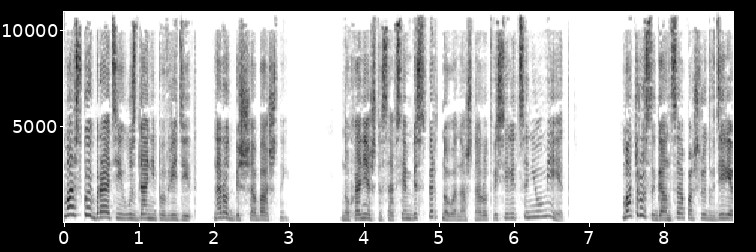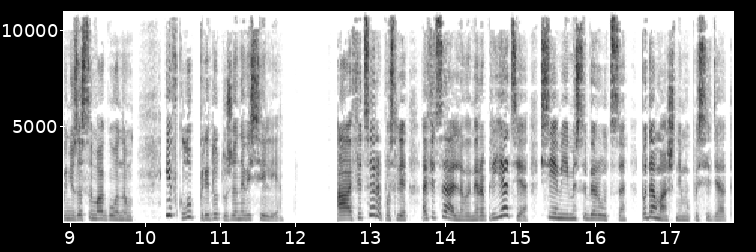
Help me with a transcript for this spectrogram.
Морской братьей узда не повредит, народ бесшабашный. Но, конечно, совсем без спиртного наш народ веселиться не умеет. Матросы гонца пошлют в деревню за самогоном, и в клуб придут уже на веселе. А офицеры после официального мероприятия семьями соберутся, по-домашнему посидят.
